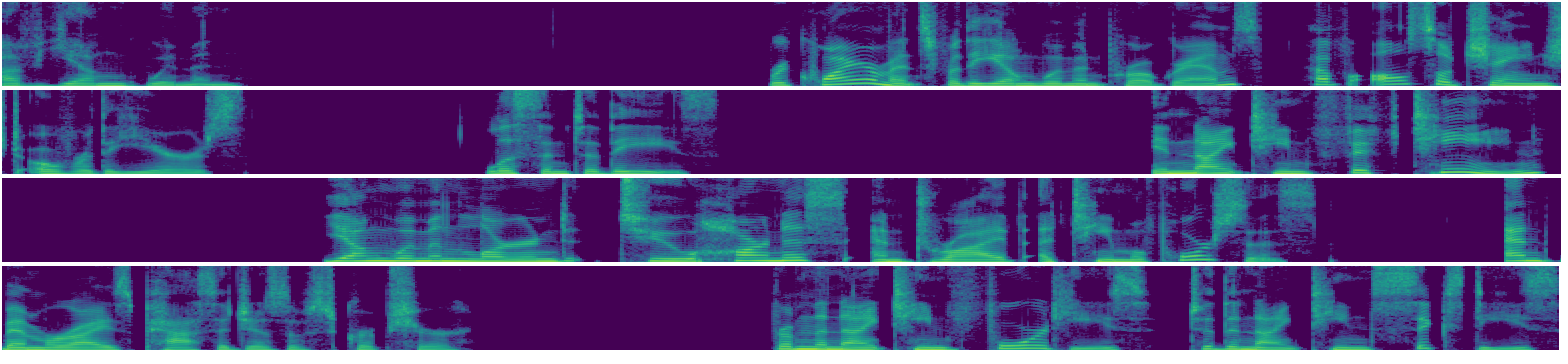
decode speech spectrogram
of Young Women. Requirements for the Young Women programs have also changed over the years. Listen to these. In 1915, young women learned to harness and drive a team of horses and memorize passages of Scripture. From the 1940s to the 1960s,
